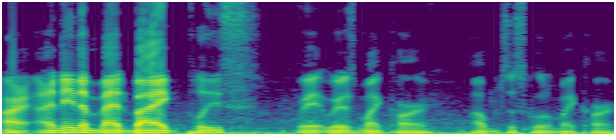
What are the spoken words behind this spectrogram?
All right, I need a med bag, please. Wait, where's my car? I'll just go to my car.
